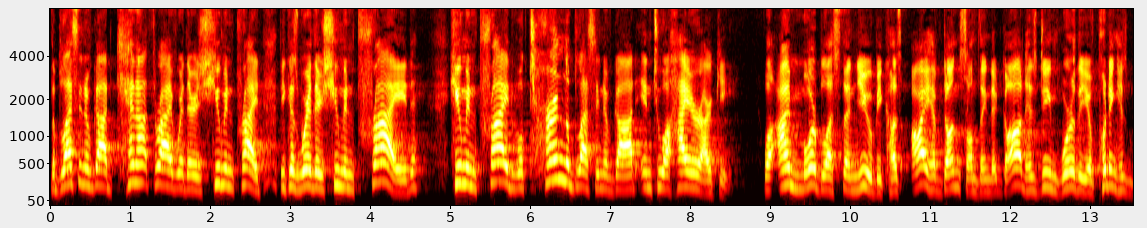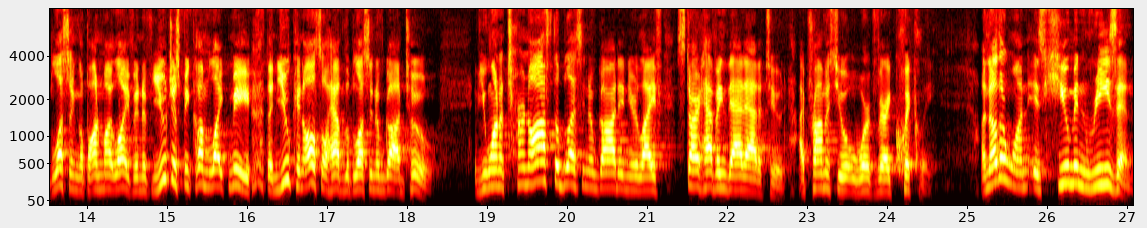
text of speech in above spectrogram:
The blessing of God cannot thrive where there is human pride, because where there's human pride, Human pride will turn the blessing of God into a hierarchy. Well, I'm more blessed than you because I have done something that God has deemed worthy of putting his blessing upon my life. And if you just become like me, then you can also have the blessing of God too. If you want to turn off the blessing of God in your life, start having that attitude. I promise you it will work very quickly. Another one is human reason.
